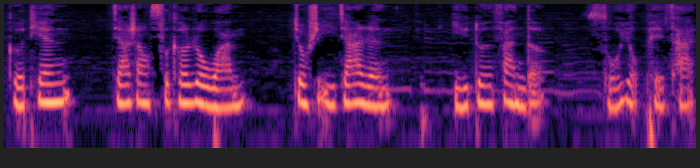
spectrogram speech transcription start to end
隔天加上四颗肉丸，就是一家人一顿饭的所有配菜。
